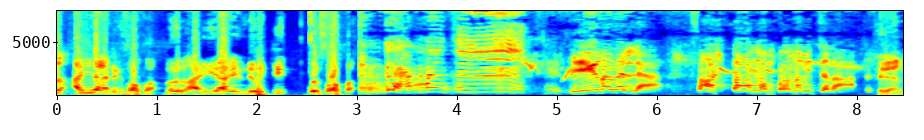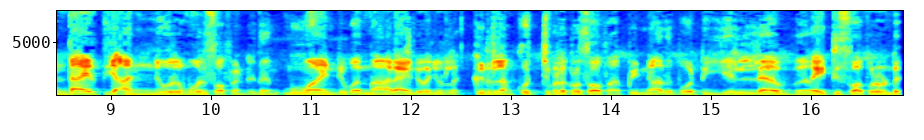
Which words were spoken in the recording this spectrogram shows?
വെറും അയ്യായിരം രൂപ സോഫ വെറും അയ്യായിരം രൂപയ്ക്ക് ഒരു സോഫ വീണതല്ല സാഷ്ടാംഗം പ്രണമിച്ചതാ. രണ്ടായിരത്തി അഞ്ഞൂറ് മുതൽ സോഫ ഉണ്ട് ഇത് മൂവായിരം രൂപ നാലായിരം രൂപ അഞ്ഞൂറുള്ള കിടലം കൊച്ചു പിള്ളക്കുള്ള സോഫ. പിന്നെ അത് എല്ലാ വെറൈറ്റി സോഫകളുണ്ട്.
